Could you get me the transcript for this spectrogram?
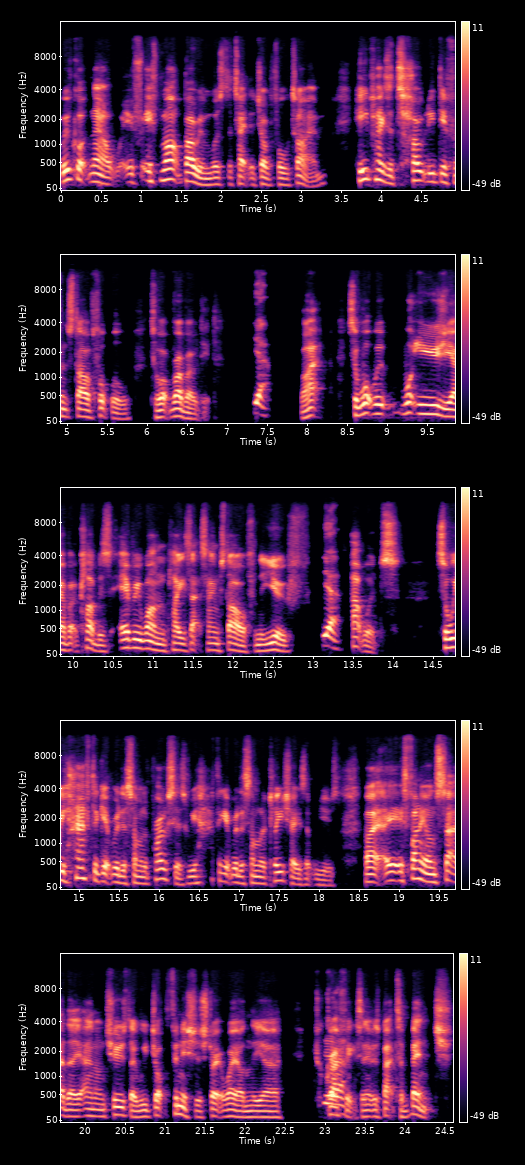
we've got now. If if Mark Bowen was to take the job full time, he plays a totally different style of football to what Robbo did. Yeah. Right. So what we what you usually have at a club is everyone plays that same style from the youth. Yeah. Upwards. So we have to get rid of some of the process. We have to get rid of some of the cliches that we use. Like, it's funny on Saturday and on Tuesday we dropped finishes straight away on the uh, graphics and it was back to bench.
